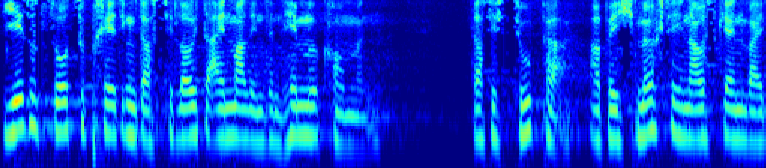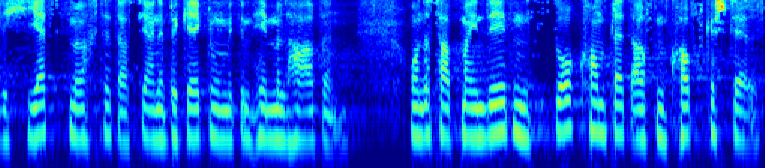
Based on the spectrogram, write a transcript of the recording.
Jesus so zu predigen, dass die Leute einmal in den Himmel kommen. Das ist super, aber ich möchte hinausgehen, weil ich jetzt möchte, dass sie eine Begegnung mit dem Himmel haben. Und das hat mein Leben so komplett auf den Kopf gestellt.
